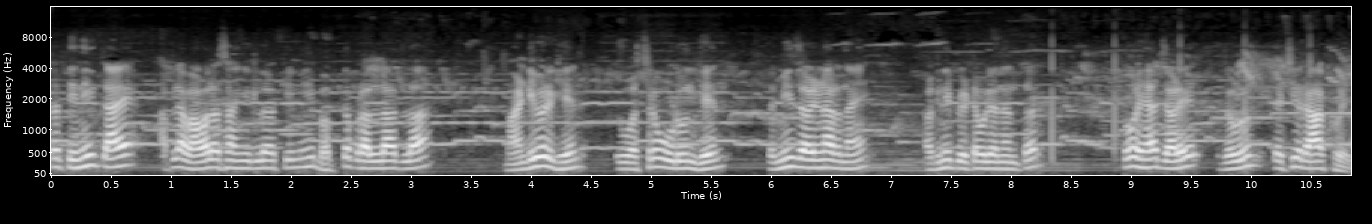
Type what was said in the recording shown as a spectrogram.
तर तिने काय आपल्या भावाला सांगितलं की मी भक्त प्रल्हादला मांडीवर घेन तू वस्त्र ओढून घेन तर मी जळणार नाही अग्नी पेटवल्यानंतर तो ह्या जळे जळून त्याची राख होईल.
